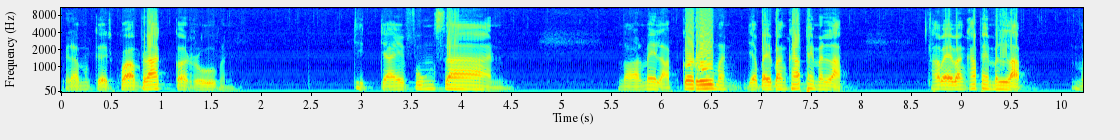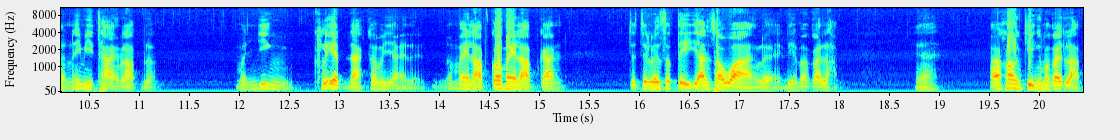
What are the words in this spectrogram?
เวลามันเกิดความรักก็รู้มัน จิตใจฟุ้งซ่านนอนไม่หลับก็รู้มัน อย่าไปบังคับให้มันหลับ ถ้าไปบังคับให้มันหลับ มันไม่มีทางหลับหรอกมันยิ่งเครียดหนักเข้าไปใหญ่เลยไม่หลับก็ไม่หลับกัน จะเจริญสติยันสว่างเลย เดี๋ยวมันก็หลับนะเอาข้อจริงมันก็หลับ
